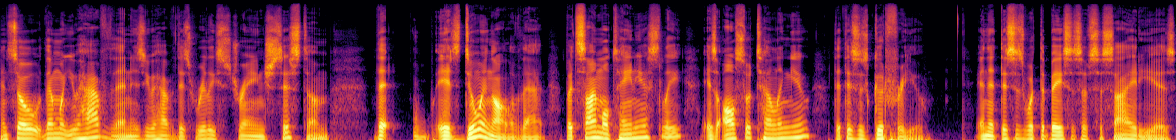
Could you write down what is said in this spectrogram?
And so then what you have then is you have this really strange system that is doing all of that, but simultaneously is also telling you that this is good for you and that this is what the basis of society is.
